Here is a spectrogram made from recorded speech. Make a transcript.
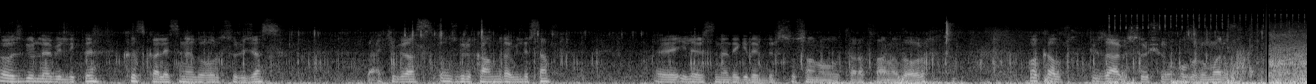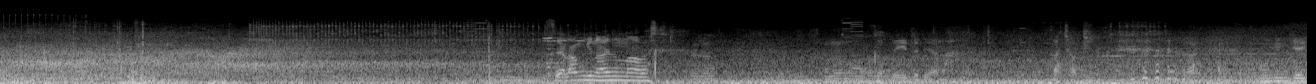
Özgür'le birlikte Kız Kalesi'ne doğru süreceğiz. Belki biraz Özgür'ü kandırabilirsem e, ilerisine de gidebilir Susanoğlu taraflarına doğru. Bakalım güzel bir sürüş olur umarım. Selam günaydın ne haber? Akıl iyidir ya. Kaçalım. Bugün ge-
